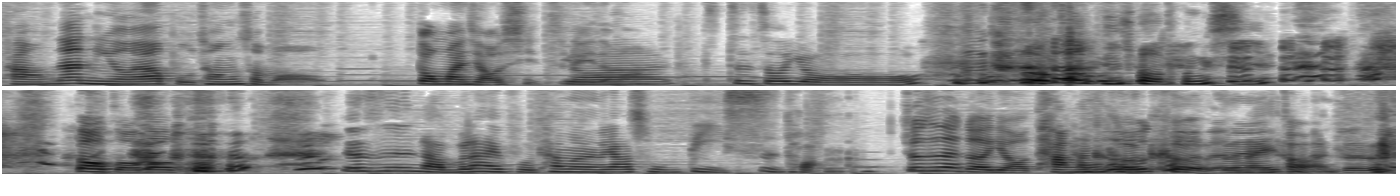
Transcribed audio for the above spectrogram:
好，那你有要补充什么？动漫消息之类的吗？啊、这周有、哦，终于有东西。豆走豆走，就是 Love Life 他们要出第四团嘛，就是那个有唐可可的那一团，对不对？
